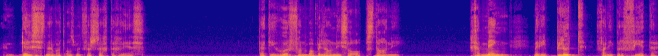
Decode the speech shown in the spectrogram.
En dis nou wat ons moet versigtig wees. Dat die hoer van Babylon nie sal opstaan nie. Gemeng met die bloed van die profete.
